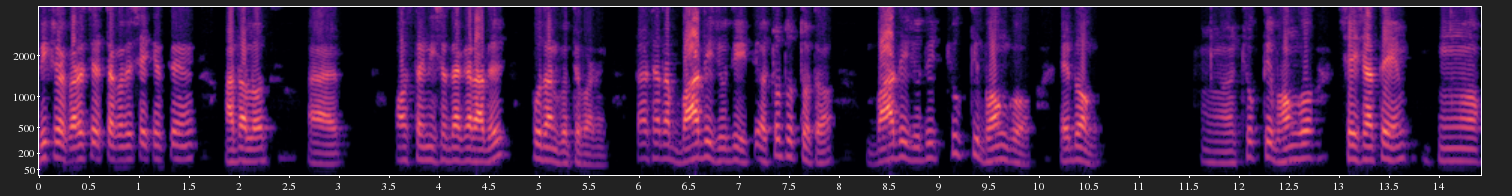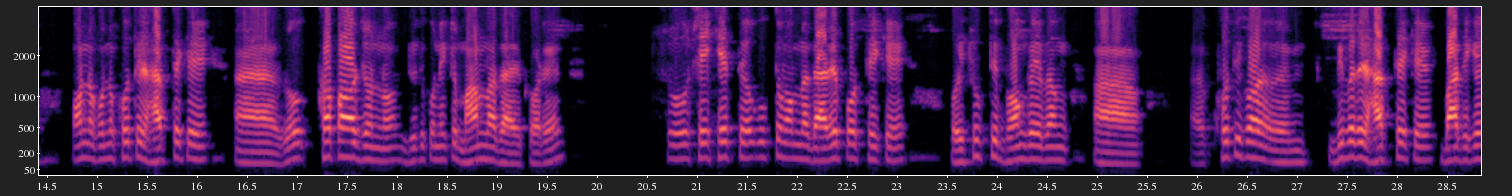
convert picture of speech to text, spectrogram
বিক্রয় করার চেষ্টা করে, সেক্ষেত্রে আদালত অস্থায়ী নিষেধাজ্ঞার আদেশ প্রদান করতে পারে তাছাড়া বাদী যদি, চতুর্থত, বাদী যদি চুক্তি ভঙ্গ এবং চুক্তি ভঙ্গ, সেই সাথে অন্য কোনো ক্ষতির হাত থেকে রক্ষা পাওয়ার জন্য যদি কোনো একটি মামলা দায়ের করেন, তো সেই ক্ষেত্রে উক্ত মামলা দায়েরের পর থেকে ওই চুক্তি ভঙ্গ এবং ক্ষতিকর বিবাদের হাত থেকে, বাদীকে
